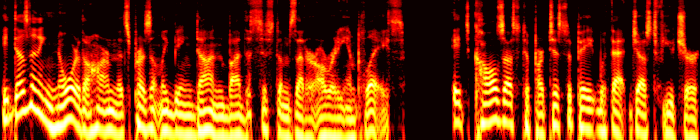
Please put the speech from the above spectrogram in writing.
it doesn't ignore the harm that's presently being done by the systems that are already in place. It calls us to participate with that just future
